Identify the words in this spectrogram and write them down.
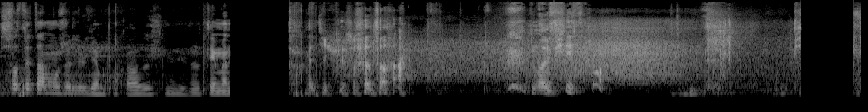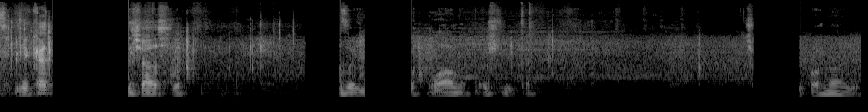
Що ти там уже людям показуєш на відео? Ти мене тільки що да. На відео. Яка ти часто? Заїбав. Ладно, пошліте. Чо, Погнали.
